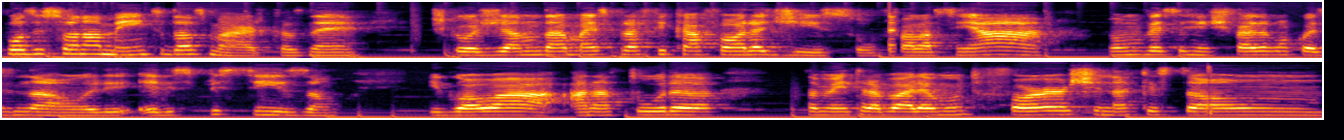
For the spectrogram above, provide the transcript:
posicionamento das marcas, né? Acho que hoje já não dá mais para ficar fora disso. Falar assim, ah, vamos ver se a gente faz alguma coisa. Não, ele, eles precisam. Igual a, a Natura também trabalha muito forte na questão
